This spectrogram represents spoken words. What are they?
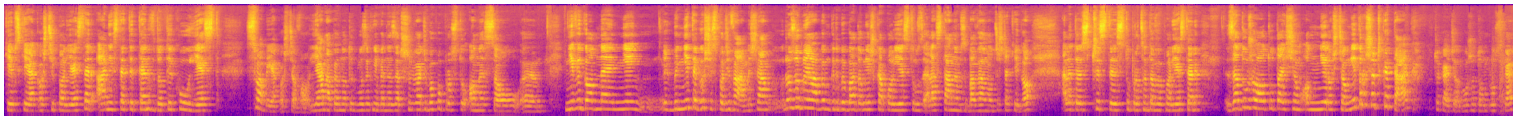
kiepskiej jakości poliester, a niestety ten w dotyku jest słaby jakościowo. Ja na pewno tych bluzek nie będę zatrzymywać, bo po prostu one są em, niewygodne, nie, jakby nie tego się spodziewałam. Myślałam, rozumiałabym, gdyby była domieszka poliestru z elastanem, z bawełną, coś takiego, ale to jest czysty, stuprocentowy poliester. Za dużo tutaj się on nie rozciągnie, troszeczkę tak. Czekajcie, odłożę tą bluzkę.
